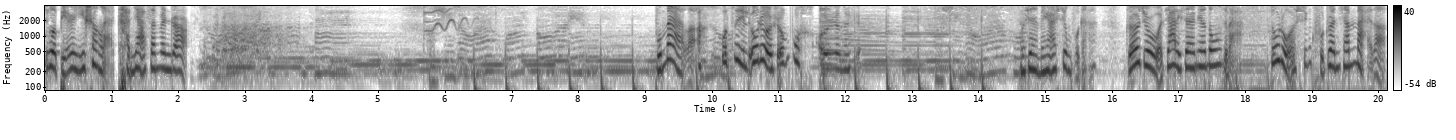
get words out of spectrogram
结果别人一上来砍价三分之二，不卖了，我自己留着有什么不好？真的是，我现在没啥幸福感，主要就是我家里现在这些东西吧，都是我辛苦赚钱买的。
